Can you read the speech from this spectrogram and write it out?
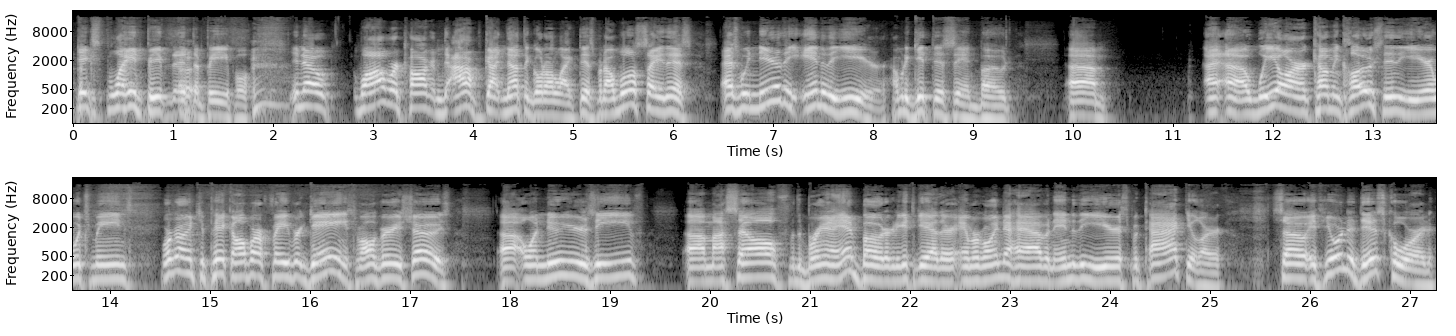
explain people to people. You know, while we're talking, I've got nothing going on like this, but I will say this: as we near the end of the year, I'm going to get this in, Boat. Um, uh, uh, we are coming close to the end of the year, which means we're going to pick all of our favorite games from all the various shows. Uh, on New Year's Eve, uh, myself, the brand, and Boat are going to get together, and we're going to have an end of the year spectacular. So if you're in the Discord,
